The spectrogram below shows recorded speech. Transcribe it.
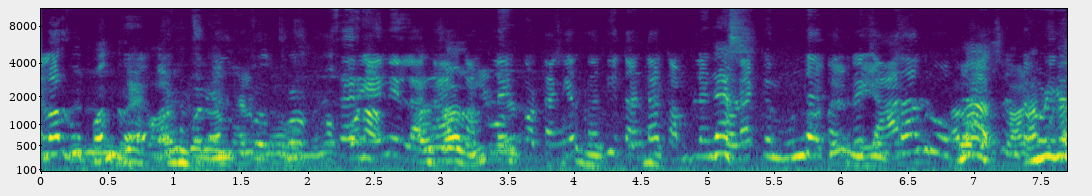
ಎಲ್ಲರಿಗೂ ಬಂದ್ರೆ ನಮಗೆ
